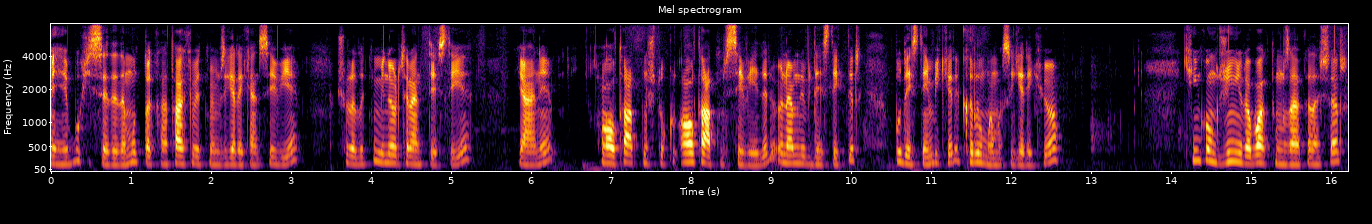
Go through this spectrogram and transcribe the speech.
e, bu hissede de mutlaka takip etmemiz gereken seviye şuradaki minor trend desteği. Yani 6.69 6.60 seviyeleri önemli bir destektir. Bu desteğin bir kere kırılmaması gerekiyor. King Kong Junior'a baktığımız arkadaşlar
